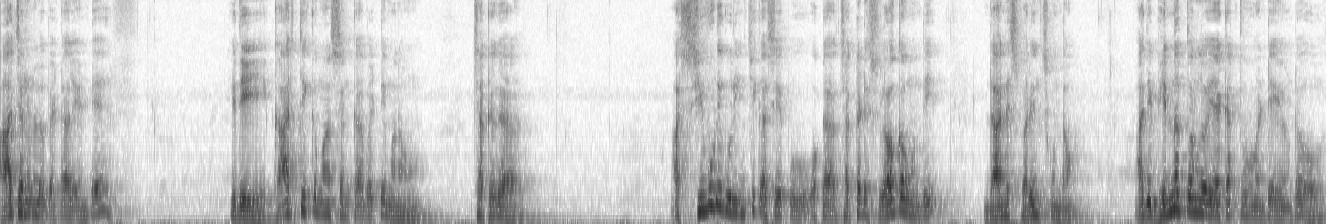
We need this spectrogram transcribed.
ఆచరణలో పెట్టాలి అంటే ఇది కార్తీక మాసం కాబట్టి మనం చక్కగా ఆ శివుడి గురించి కాసేపు ఒక చక్కటి శ్లోకం ఉంది దాన్ని స్మరించుకుందాం. అది భిన్నత్వంలో ఏకత్వం అంటే ఏమిటో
